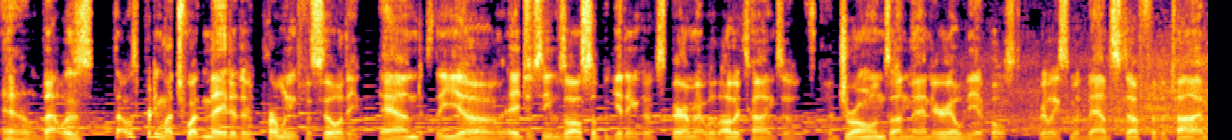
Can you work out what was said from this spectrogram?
And that was that was pretty much what made it a permanent facility. And the uh, agency was also beginning to experiment with other kinds of uh, drones, unmanned aerial vehicles, really some advanced stuff for the time.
